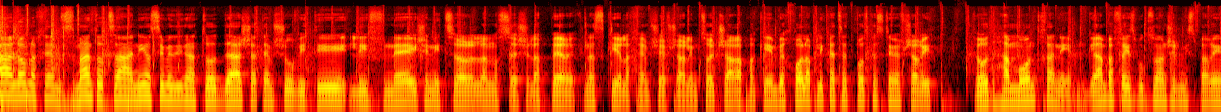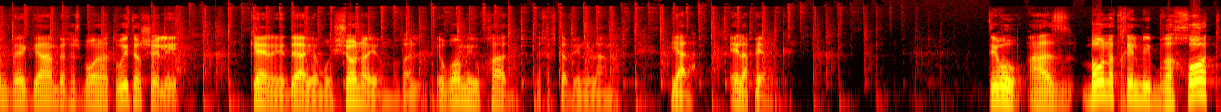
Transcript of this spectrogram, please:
שלום לכם, זמן תוצאה, אני עושה מדינה, תודה שאתם שוב איתי. לפני שנצלול לנושא של הפרק, נזכיר לכם שאפשר למצוא את שאר הפרקים בכל אפליקציית פודקאסטים אפשרית, ועוד המון תכנים, גם בפייסבוק זמן של מספרים וגם בחשבון הטוויטר שלי. כן, אני יודע, יום ראשון היום, אבל אירוע מיוחד, תכף תבינו למה. יאללה, אל הפרק. תראו, אז בואו נתחיל מברכות.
